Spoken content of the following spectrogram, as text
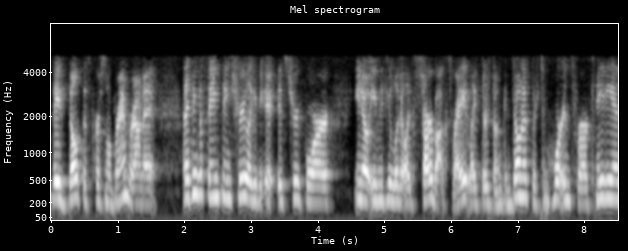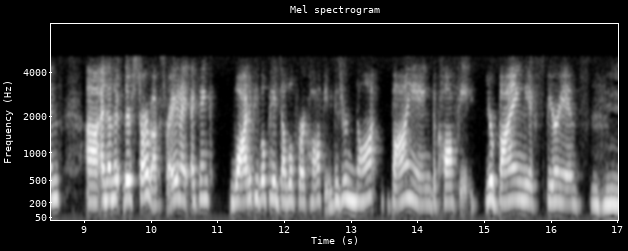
they've built this personal brand around it. And I think the same thing true, like if you, is true for, you know, even if you look at like Starbucks, right? Like there's Dunkin' Donuts, there's Tim Hortons for our Canadians, uh, and then there, there's Starbucks, right? And I, I think why do people pay double for a coffee? Because you're not buying the coffee, you're buying the experience mm-hmm.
